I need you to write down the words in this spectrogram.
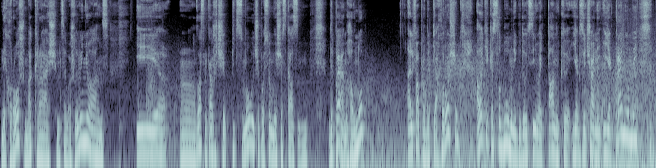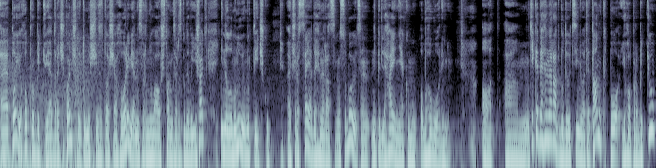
Не хорошим, а кращим. Це важливий нюанс. І, е, власне кажучи, підсумовуючи по всьому ще сказаному. ДПМ говно. Альфа пробиття хороші, але тільки слабоумний буде оцінювати танк як звичайний і як преміумний е, по його пробиттю. Я, до речі, кончений, тому що за те, що я говорив, я не звернував, що танк зараз буде виїжджати і не ломану йому тичку. Е, Через це я дегенерація сам собою, це не підлягає ніякому обговоренню. От а, тільки дегенерат буде оцінювати танк по його пробиттю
